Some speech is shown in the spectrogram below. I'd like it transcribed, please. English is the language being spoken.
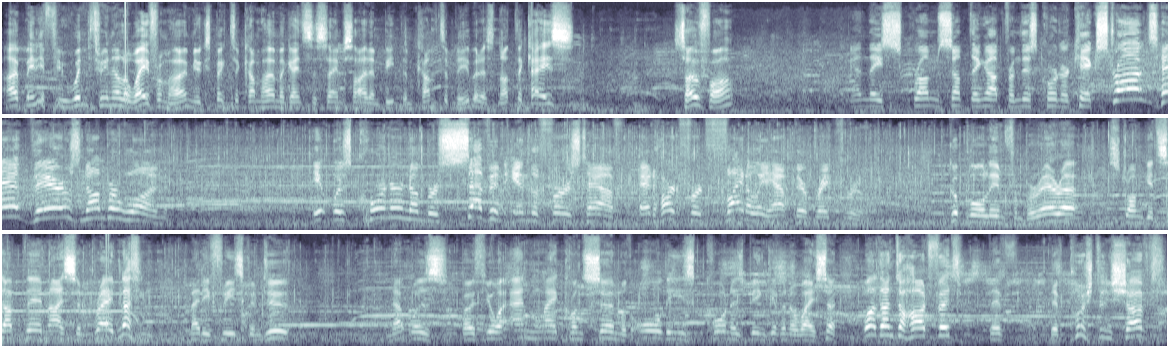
I mean, if you win 3-0 away from home, you expect to come home against the same side and beat them comfortably, but it's not the case so far. And they scrum something up from this corner kick. Strong's head, there's number one. It was corner number seven in the first half, and Hartford finally have their breakthrough. Good ball in from Pereira. Strong gets up there, nice and brave. Nothing Matty Freese can do. And that was both your and my concern with all these corners being given away. So well done to Hartford. They've, they've pushed and shoved.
